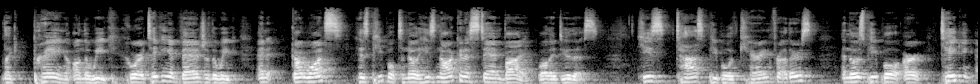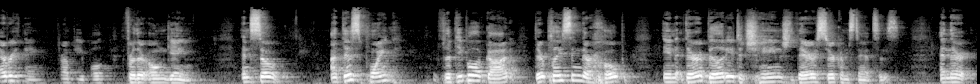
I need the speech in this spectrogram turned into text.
like preying on the weak, who are taking advantage of the weak. And God wants his people to know he's not going to stand by while they do this. He's tasked people with caring for others, and those people are taking everything from people for their own gain. And so at this point, the people of God, they're placing their hope in their ability to change their circumstances. And they're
